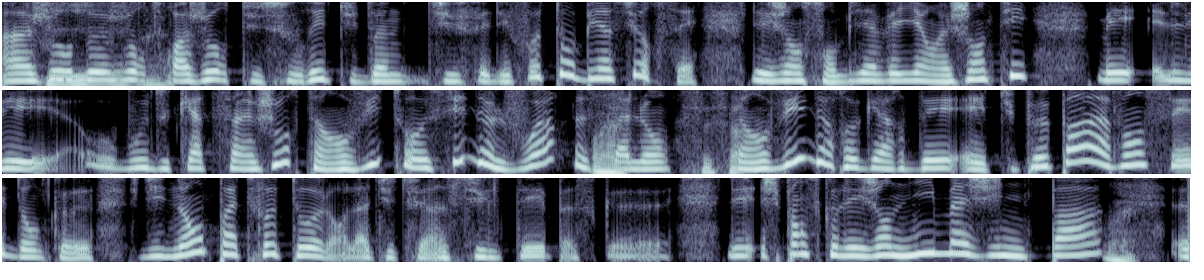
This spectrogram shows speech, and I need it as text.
ah, un jour, deux jours, trois jours, tu souris, tu donnes, tu fais des photos, bien sûr. C'est les gens sont bienveillants et gentils, mais les, au bout de quatre, cinq jours, tu as envie toi aussi de le voir le salon. Tu as envie de regarder et tu peux pas avancer. Donc, euh, je dis non, pas de photos. Alors là, tu te fais insulter parce que je pense que les gens n'imaginent pas. Euh,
